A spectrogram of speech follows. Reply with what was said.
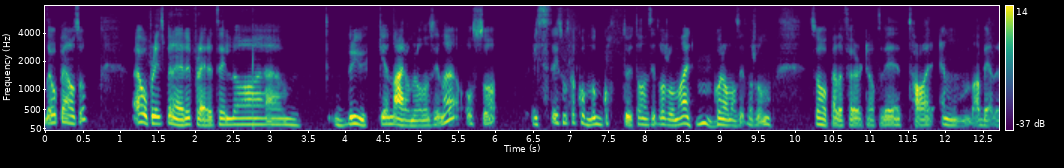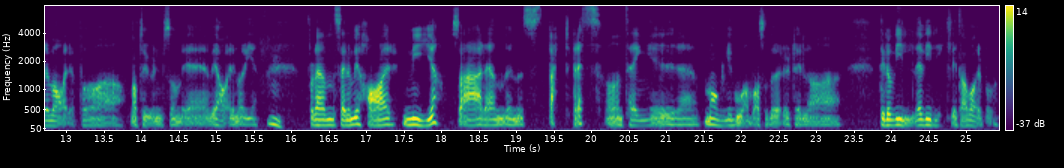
det håper jeg også. Jeg håper det inspirerer flere til å eh, bruke nærområdene sine. Og så, hvis det liksom skal komme noe godt ut av den situasjonen her, koronasituasjonen, så håper jeg det fører til at vi tar enda bedre vare på naturen som vi, vi har i Norge. For den, selv om vi har mye, så er den under sterkt press, og den trenger eh, mange gode ambassadører til å, til å ville virkelig ta vare på det.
